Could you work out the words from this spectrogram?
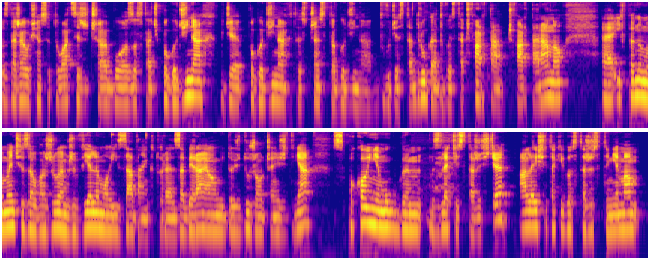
zdarzały się sytuacje, że trzeba było zostać po godzinach, gdzie po godzinach to jest często godzina 22, 24, 4 rano e, i w pewnym momencie zauważyłem, że wiele moich zadań, które zabierają mi dość dużą część dnia, spokojnie mógłbym zlecić stażyście, ale jeśli takiego stażysty nie mam,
